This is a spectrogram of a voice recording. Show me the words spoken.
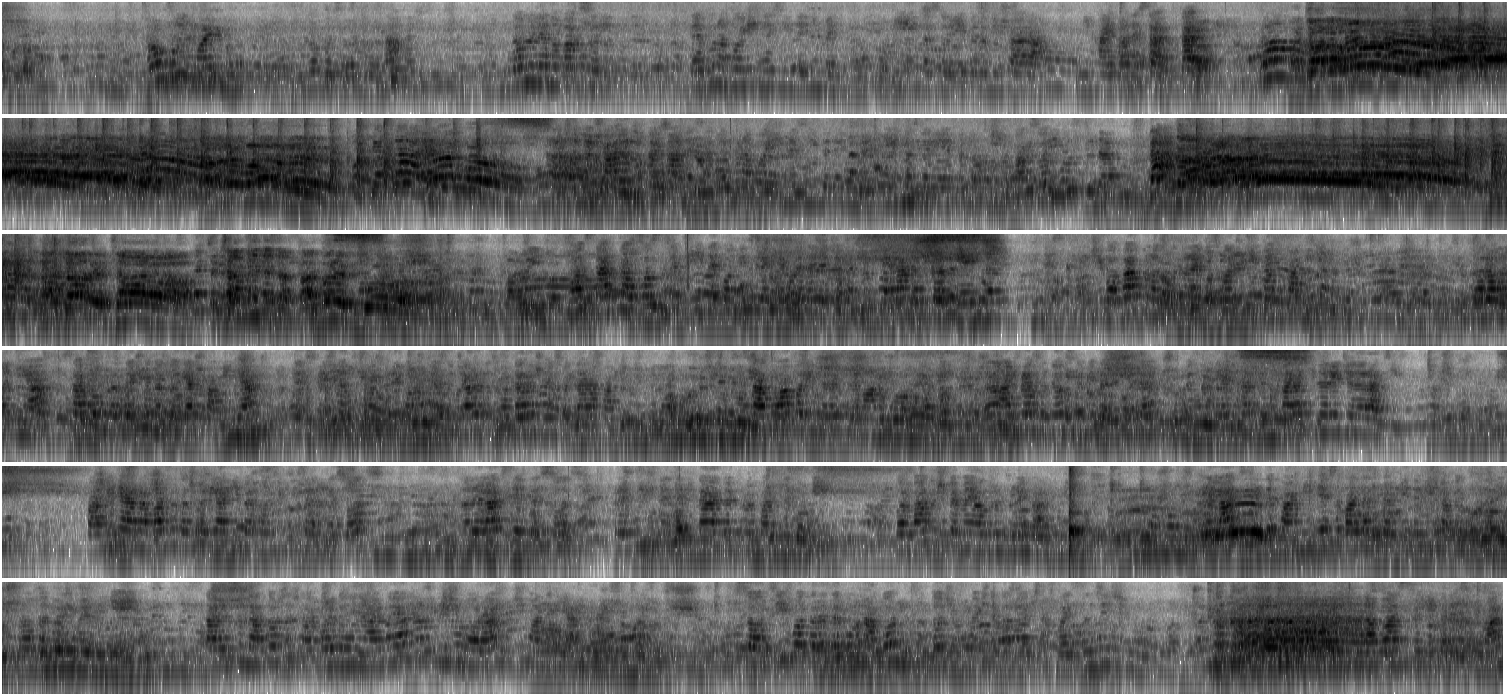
Da? Domnule Novac Sorin, de bună voie și nesil de nimeni, fie în căsătorie pe domnișoara Mihai Vanessa, care? Obiectare! Domnișoara Mihai Vanessa, de bună voie și nesil de nimeni, fie în căsătorie pe domnul Novac Sorin? Da! Da! Constat că au fost îndeplinite condițiile cerințe de lege pentru încheierea căsătoriei și vă fac cunoscutele dispoziții pentru familie. În România, statul plătește căsătoria și familia, de sprijină cu măsuri economice, sociale, dezvoltarea și consolidarea familiei. Statul apără interesele mamei și copilului, în influență deosebit de ridică pentru creșterea și educarea tinerei generații. Familia are la bază căsătoria liber constituită între soți, în relațiile între soți, precum și în exercitarea drepturilor față de copii, bărbatul și femeia au drepturi egale. Relațiile de familie se bazează pe prietenie și aventură reciprocă între membrii ei, care sunt datori să-și acorde unul altuia sprijin moral și material. Soții hotărăsc de comun acord în tot ce privește căsătoria. Mai sunt și la voastră liber exprimat,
